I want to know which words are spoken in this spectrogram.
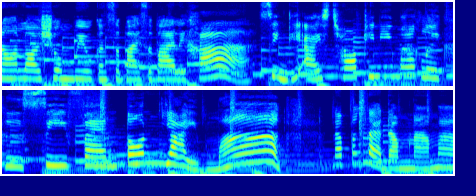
นอนรอชมวิวกันสบายๆเลยค่ะ สิ่งที่ไอซ์ชอบที่นี่มากเลยคือซีแฟนต้นใหญ่มาก นับตั้งแต่ดำน้ำมา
